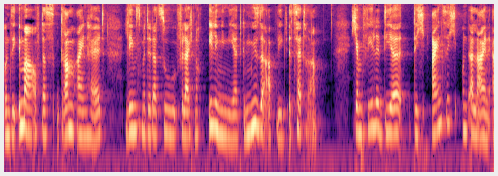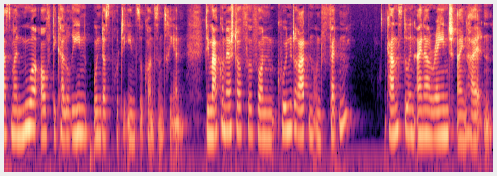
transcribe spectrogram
und sie immer auf das Gramm einhält, Lebensmittel dazu vielleicht noch eliminiert, Gemüse abwiegt etc. Ich empfehle dir, dich einzig und allein erstmal nur auf die Kalorien und das Protein zu konzentrieren. Die Makronährstoffe von Kohlenhydraten und Fetten kannst du in einer Range einhalten.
